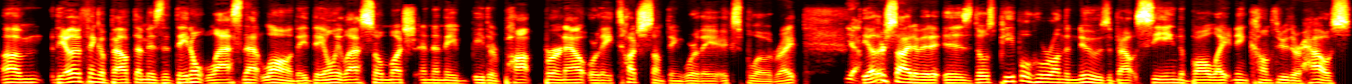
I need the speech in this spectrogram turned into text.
Um, the other thing about them is that they don't last that long. They they only last so much, and then they either pop, burn out, or they touch something where they explode. Right. Yeah. The other side of it is those people who are on the news about seeing the ball lightning come through their house.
